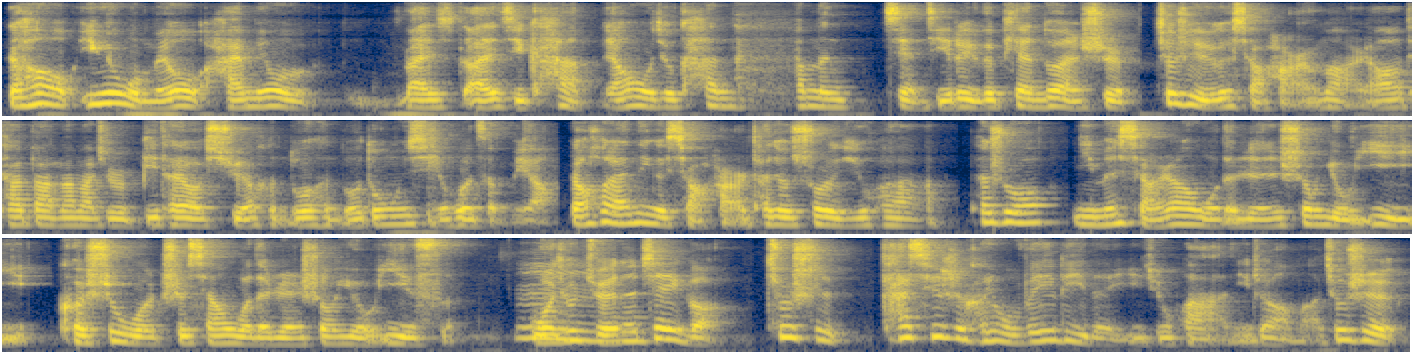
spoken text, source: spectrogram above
然后因为我没有还没有。来来得及看，然后我就看他们剪辑了一个片段是，是就是有一个小孩嘛，然后他爸爸妈妈就是逼他要学很多很多东西或者怎么样，然后后来那个小孩他就说了一句话，他说：“你们想让我的人生有意义，可是我只想我的人生有意思。”我就觉得这个就是他其实很有威力的一句话，你知道吗？就是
